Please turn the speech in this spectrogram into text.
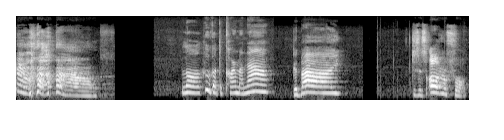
Lol, who got the karma now? Goodbye. This is all your fault.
